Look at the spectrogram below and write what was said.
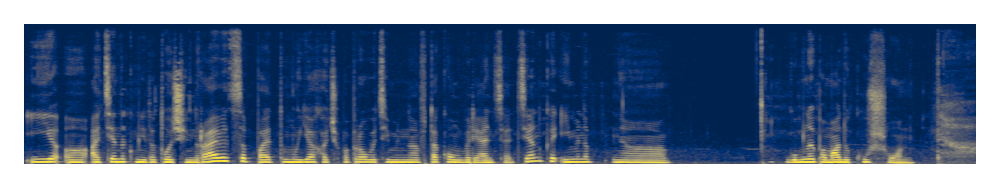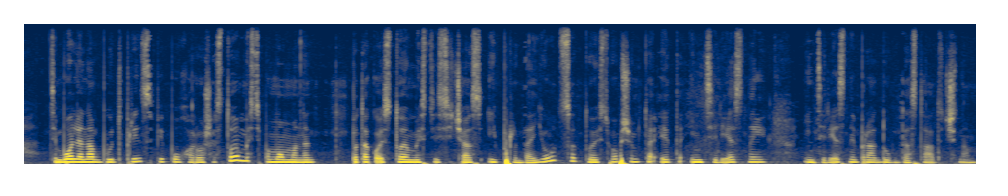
и э, оттенок мне этот очень нравится, поэтому я хочу попробовать именно в таком варианте оттенка, именно э, губную помаду Кушон. Тем более она будет, в принципе, по хорошей стоимости. По-моему, она по такой стоимости сейчас и продается. То есть, в общем-то, это интересный, интересный продукт достаточно.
